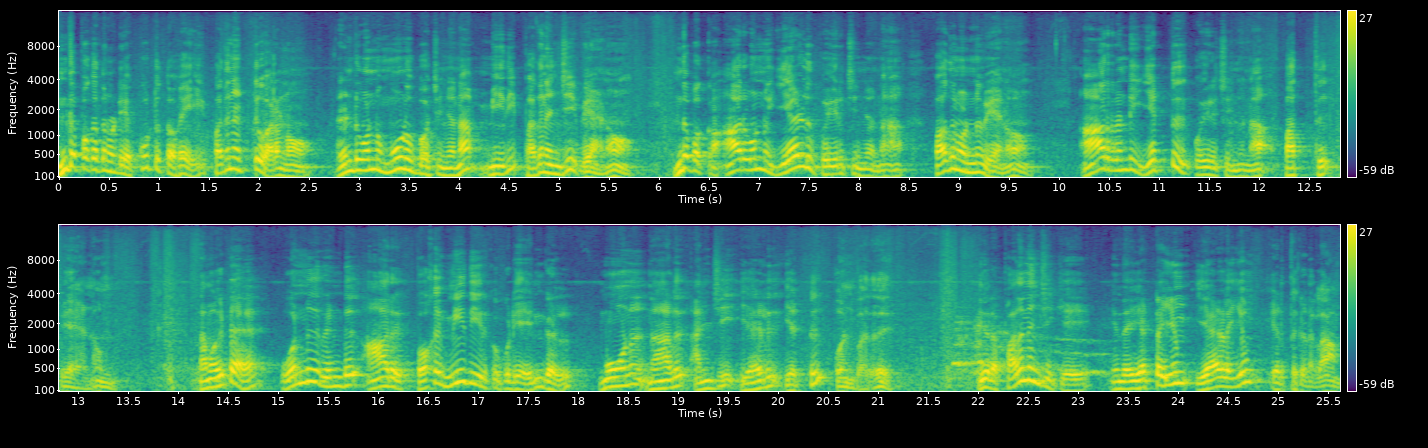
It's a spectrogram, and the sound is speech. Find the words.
இந்த பக்கத்தினுடைய கூட்டுத்தொகை பதினெட்டு வரணும். ரெண்டு ஒன்று மூணு போச்சுன்னு சொன்னால் மீதி பதினஞ்சு வேணும். இந்த பக்கம் ஆறு ஒன்று ஏழு போயிருச்சுன்னு சொன்னால் பதினொன்று வேணும். ஆறு ரெண்டு எட்டு போயிருச்சுன்னு சொன்னால் பத்து வேணும். நம்மக்கிட்ட ஒன்று ரெண்டு ஆறு போக மீதி இருக்கக்கூடிய எண்கள் மூணு நாலு அஞ்சு ஏழு எட்டு ஒன்பது. இதில் பதினஞ்சுக்கு இந்த எட்டையும் ஏழையும் எடுத்துக்கிடலாம்.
